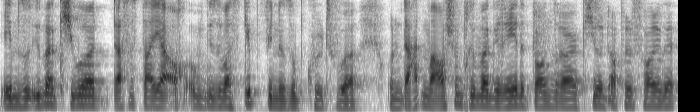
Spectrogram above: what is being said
eben so über Cure, dass es da ja auch irgendwie sowas gibt wie eine Subkultur. Und da hatten wir auch schon drüber geredet bei unserer Cure-Doppelfolge.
